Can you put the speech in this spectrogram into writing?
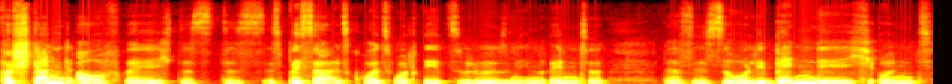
Verstand aufrecht, das, das ist besser als Kreuzworträtsel lösen in Rente. Das ist so lebendig und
